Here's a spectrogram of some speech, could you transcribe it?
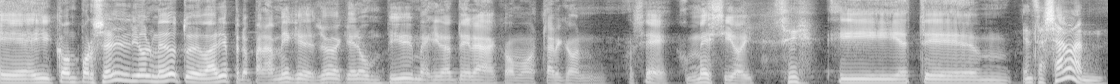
Eh, y con Porcel y Olmedo tuve varias, pero para mí, que yo que era un pibe, imagínate, era como estar con, no sé, con Messi hoy. Sí. Y este. ¿Ensayaban?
